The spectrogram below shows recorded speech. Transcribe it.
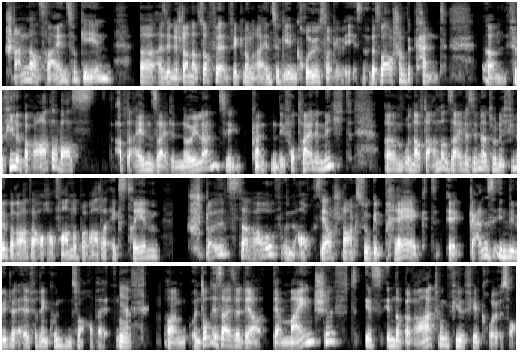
Standards reinzugehen, äh, also in eine Standardsoftwareentwicklung reinzugehen, größer gewesen. Und das war auch schon bekannt. Ähm, für viele Berater war es auf der einen Seite Neuland, sie kannten die Vorteile nicht. Ähm, und auf der anderen Seite sind natürlich viele Berater, auch erfahrene Berater, extrem stolz darauf und auch sehr stark so geprägt, äh, ganz individuell für den Kunden zu arbeiten. Ja. Ähm, und dort ist also der, der Mindshift ist in der Beratung viel, viel größer.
